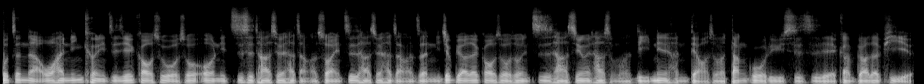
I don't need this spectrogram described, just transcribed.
说真的，我还宁可你直接告诉我说，哦，你支持他是因为他长得帅，你支持他是因为他长得正，你就不要再告诉我说你支持他是因为他什么理念很屌，什么当过律师之类的，干不要再屁了。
